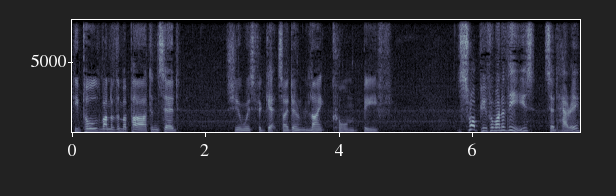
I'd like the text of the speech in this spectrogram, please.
He pulled one of them apart and said, She always forgets I don't like corned beef. Swap you for one of these, said Harry,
